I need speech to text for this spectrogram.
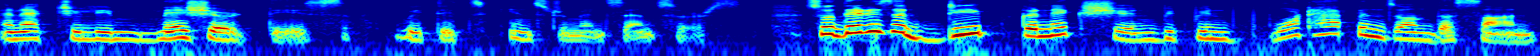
and actually measure this with its instrument sensors. So there is a deep connection between what happens on the sun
